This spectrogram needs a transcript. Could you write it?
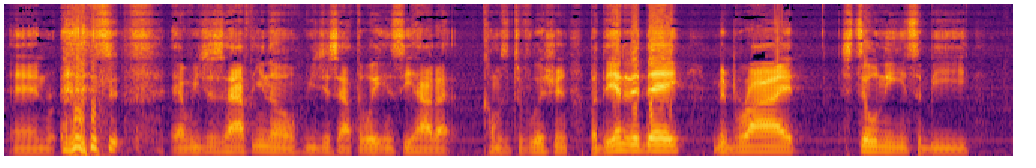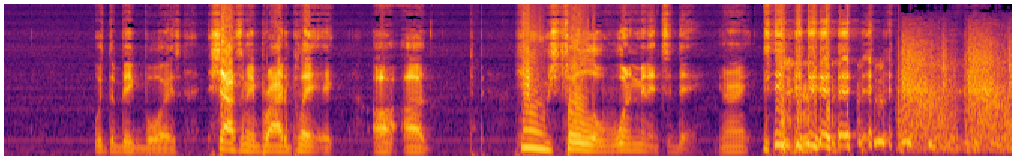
and and we just have to you know we just have to wait and see how that comes into fruition. But at the end of the day, McBride still needs to be with the big boys. Shout out to McBride to play a, a huge total of one minute today. All right,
